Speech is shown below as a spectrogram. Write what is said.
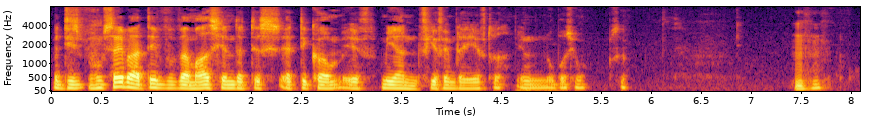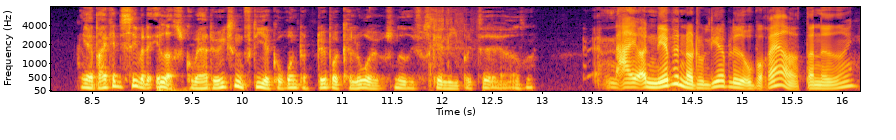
Men de, hun sagde bare, at det var meget sjældent, at det, at det kom ef- mere end 4-5 dage efter en operation. Mm-hmm. Jeg kan bare ikke rigtig se, hvad det ellers skulle være. Det er jo ikke sådan, fordi jeg går rundt og dypper kalorier ned i forskellige bakterier. Altså. Nej, og næppe, når du lige er blevet opereret dernede, ikke?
